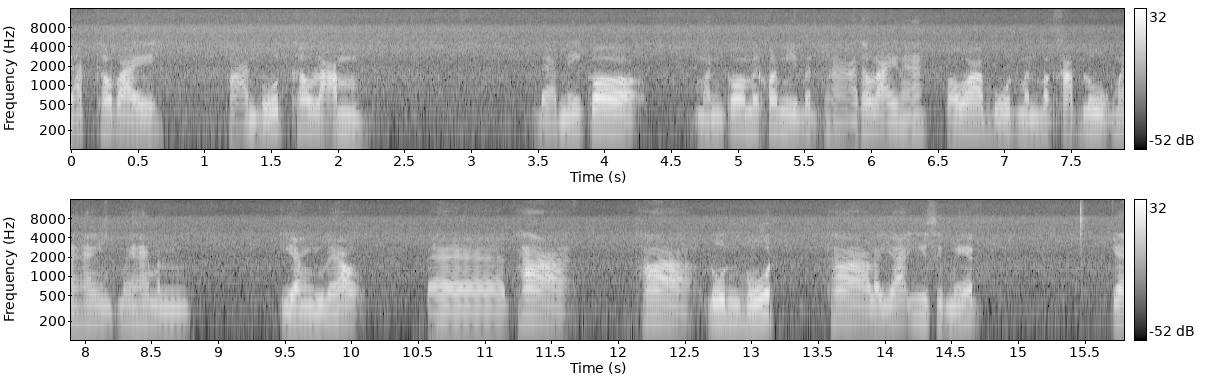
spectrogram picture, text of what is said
ยัดเข้าไป ผ่านบูทเข้าลำแบบนี้ก็มันก็ไม่ค่อยมีปัญหาเท่าไหร่นะ เพราะว่าบูทมันบังคับลูกไม่ให้ไม่ให้มันเอียงอยู่แล้ว แต่ถ้าถ้ารุ่นบูทถ้าระยะ 20 เมตร แก้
